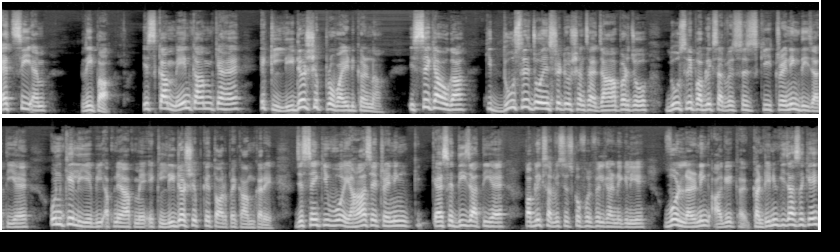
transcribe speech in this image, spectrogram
H C M RIPA. इसका मेन काम क्या है? एक लीडरशिप प्रोवाइड करना। इससे क्या होगा कि दूसरे जो इंस्टीट्यूशंस है, जहाँ पर जो दूसरी पब्लिक सर्विसेज़ की ट्रेनिंग दी जाती है, उनके लिए भी अपने आप में एक लीडरशिप के तौर पे काम करे, जिससे कि वो यहाँ से ट्रेनिंग कैसे दी जाती है, पब्लिक सर्विसेज़ को फुलफ़िल करने के लिए, वो लर्निंग आगे कंटिन्यू की जा सके,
